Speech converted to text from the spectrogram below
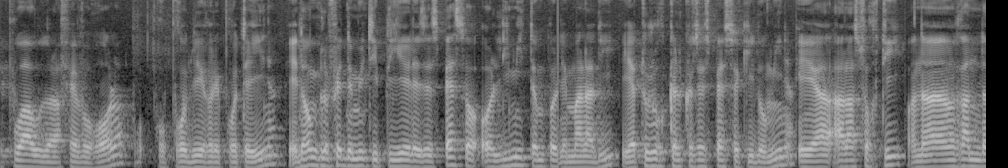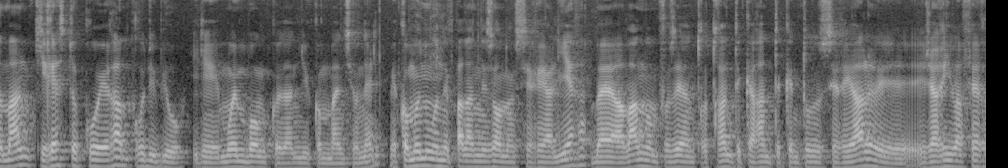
pois ou de la fève pour, pour produire produire les protéines. Et donc le fait de multiplier les espèces, on limite un peu les maladies. Il y a toujours quelques espèces qui dominent. Et à, la sortie, on a un rendement qui reste cohérent pour du bio. Il est moins bon que dans du conventionnel. Mais comme nous, on n'est pas dans des zones céréalières, ben avant, on faisait entre 30 et 40 quintaux de céréales et, et j'arrive à faire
